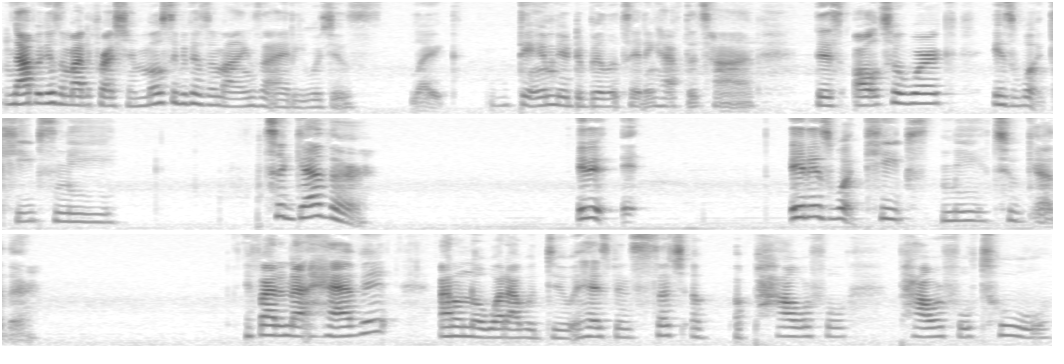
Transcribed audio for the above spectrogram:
not because of my depression, mostly because of my anxiety, which is like damn near debilitating half the time. This altar work is what keeps me together. It, it, it is what keeps me together. If I did not have it, I don't know what I would do. It has been such a, a powerful, powerful tool.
